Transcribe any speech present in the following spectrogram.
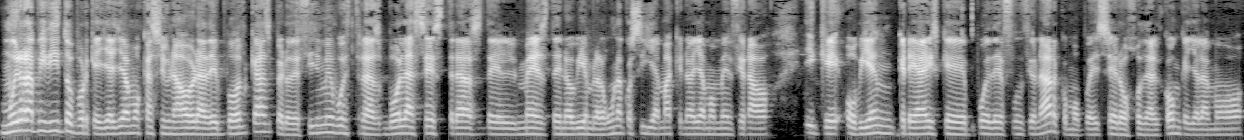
Muy rapidito, porque ya llevamos casi una hora de podcast, pero decidme vuestras bolas extras del mes de noviembre, alguna cosilla más que no hayamos mencionado y que o bien creáis que puede funcionar, como puede ser Ojo de Halcón, que ya lo hemos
